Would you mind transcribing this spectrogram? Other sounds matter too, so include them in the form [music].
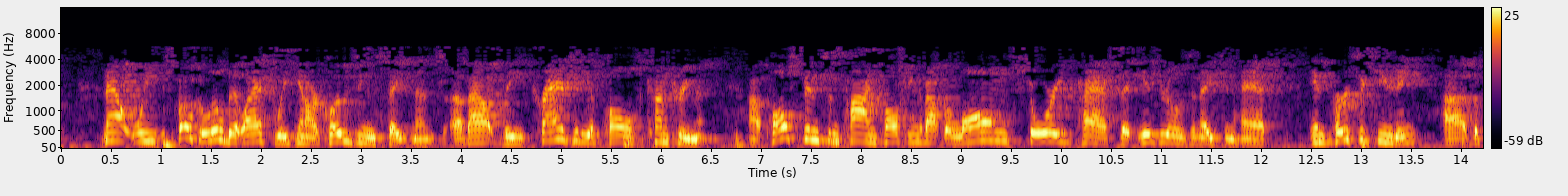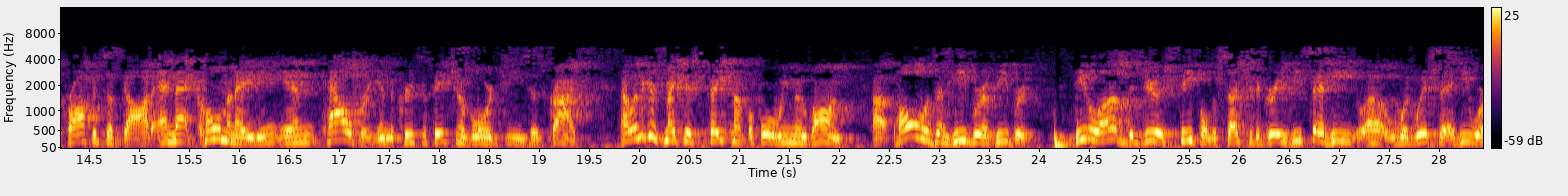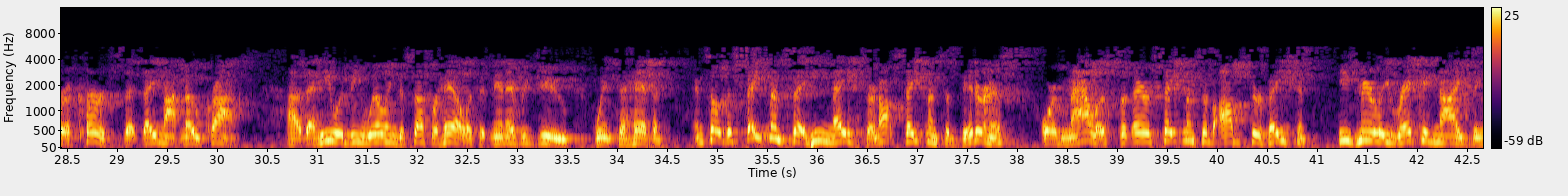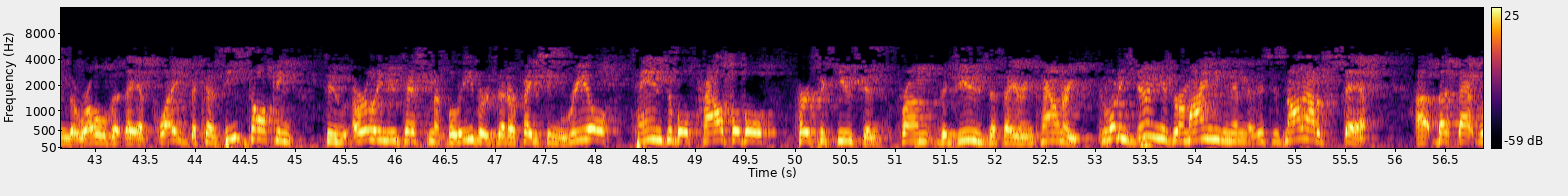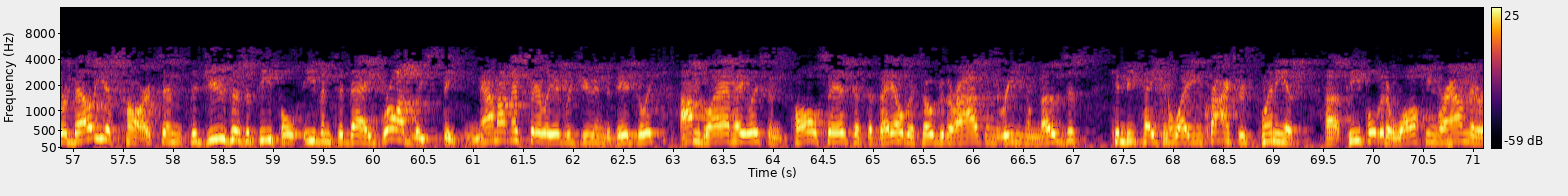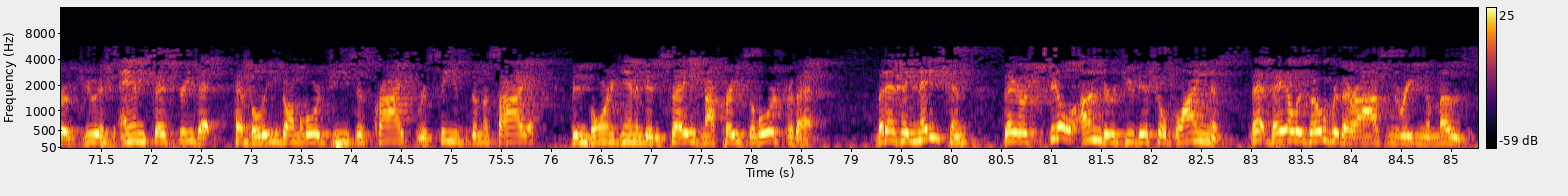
Now, we spoke a little bit last week in our closing statements about the tragedy of Paul's countrymen. Uh, Paul spends some time talking about the long storied past that Israel as a nation had in persecuting uh, the prophets of God and that culminating in Calvary, in the crucifixion of Lord Jesus Christ. Now let me just make this statement before we move on. Uh, Paul was an Hebrew of Hebrews. He loved the Jewish people to such a degree, he said he uh, would wish that he were accursed that they might know Christ. Uh, that he would be willing to suffer hell if it meant every Jew went to heaven. And so the statements that he makes are not statements of bitterness or malice, but they are statements of observation. He's merely recognizing the role that they have played because he's talking to early New Testament believers that are facing real, tangible, palpable persecution from the Jews that they are encountering. And what he's doing is reminding them that this is not out of step, uh, but that rebellious hearts, and the Jews as a people, even today, broadly speaking. Now, not necessarily every Jew individually. I'm glad, hey listen, Paul says that the veil that's over their eyes in the reading of Moses can be taken away in Christ. There's plenty of uh, people that are walking around that are of Jewish ancestry that have believed on the Lord Jesus Christ, received the Messiah, been born again and been saved, and I praise the Lord for that. But as a nation, they are still under judicial blindness. That veil is over their eyes in the reading of Moses.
